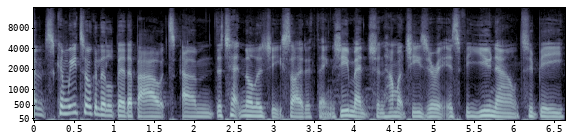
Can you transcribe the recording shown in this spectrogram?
um, can we talk a little bit about um, the technology side of things? You mentioned how much easier it is for you now to be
